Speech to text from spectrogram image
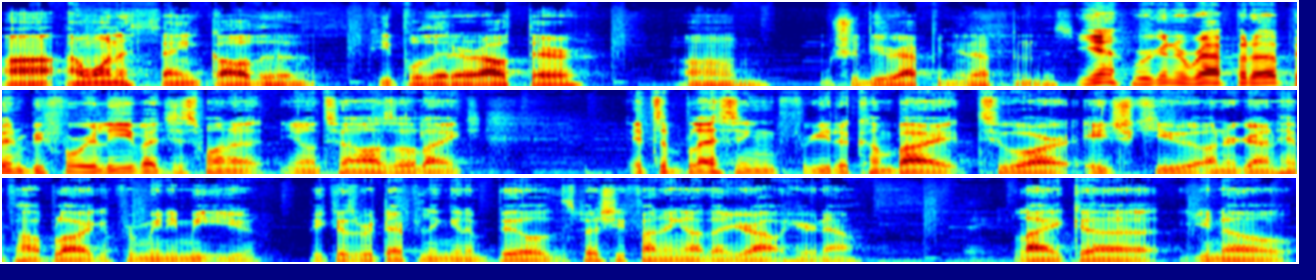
Uh, I want to thank all the people that are out there. Um, we should be wrapping it up in this. Yeah, we're gonna wrap it up, and before we leave, I just want to you know tell also like it's a blessing for you to come by to our HQ Underground Hip Hop blog and for me to meet you because we're definitely gonna build, especially finding out that you're out here now. Like uh, you know,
